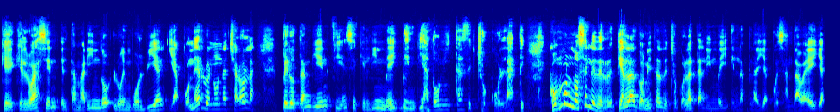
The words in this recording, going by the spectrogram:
que, que lo hacen, el tamarindo, lo envolvían y a ponerlo en una charola. Pero también, fíjense que Lin May vendía donitas de chocolate. ¿Cómo no se le derretían las donitas de chocolate a Lin May en la playa? Pues andaba ella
